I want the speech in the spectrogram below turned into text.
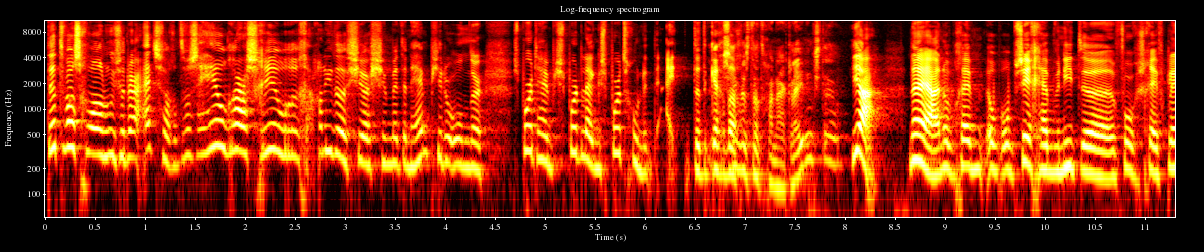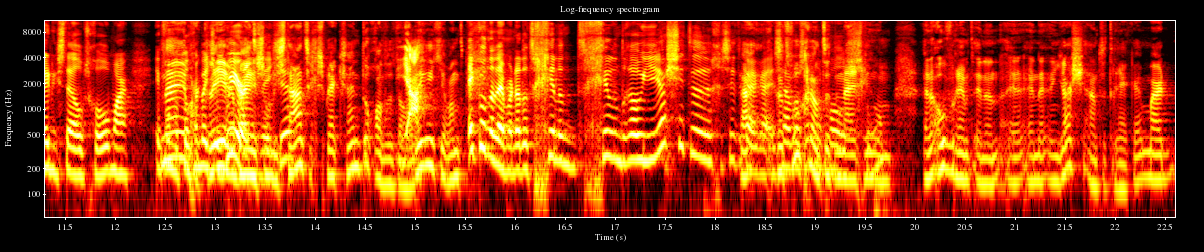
Dat was gewoon hoe ze eruit zag. Het was een heel raar schreeuwerig Adidas jasje met een hemdje eronder. Sporthemdje, sportlegging, sportschoenen. Dat ik echt dacht, was dat gewoon haar kledingstijl. ja, nou ja, en op, een gegeven, op, op zich hebben we niet eh voorgeschreven kledingstijl op school, maar ik vond het toch een beetje weird, bij een sollicitatiegesprek zijn toch altijd al Ja. een dingetje. Want Ik kon alleen maar dat het gillend, gillend rode jasje te zitten Ja, kijken. ik had vroeger altijd de neiging om een overhemd en een, en, en een jasje aan te trekken. Maar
